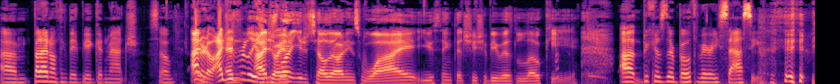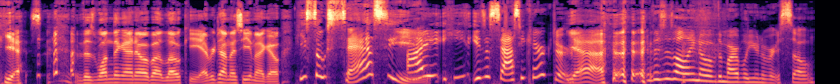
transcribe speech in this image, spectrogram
um, but I don't think they'd be a good match. So I don't know. I just And really I just want it you to tell the audience why you think that she should be with Loki. uh, because they're both very sassy. yes. there's one thing I know about Loki, every time I see him, I go, he's so sassy. I he is a sassy character. Yeah. This is all I know of the Marvel universe. So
